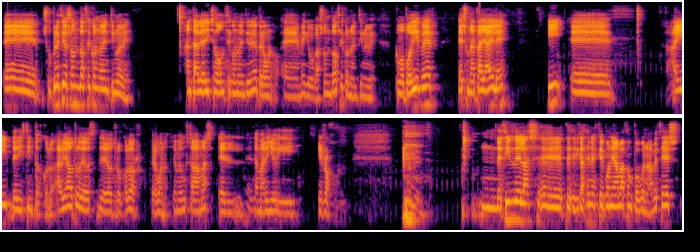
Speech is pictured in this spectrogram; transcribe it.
Eh, su precio son 12,99. Antes había dicho 11,99, pero bueno, eh, me he equivocado, son 12,99. Como podéis ver, es una talla L y eh, hay de distintos colores. Había otro de, otro color, pero bueno, yo me gustaba más el, de amarillo y rojo. Mm, decir de las eh, especificaciones que pone Amazon, pues bueno, a veces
